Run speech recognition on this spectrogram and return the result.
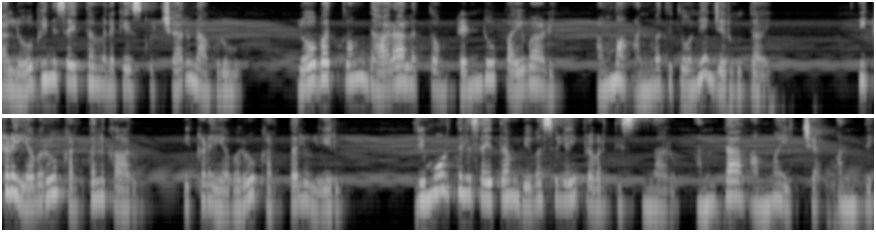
ఆ లోభిని సైతం వెనకేసుకొచ్చారు నా గురువు లోభత్వం ధారాళత్వం రెండూ పైవాడి అమ్మ అనుమతితోనే జరుగుతాయి. ఇక్కడ ఎవరూ కర్తలు కారు. ఇక్కడ ఎవరూ కర్తలు లేరు. త్రిమూర్తులు సైతం వివసులై ప్రవర్తిస్తున్నారు. అంతా అమ్మ ఇచ్చ అంతే.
